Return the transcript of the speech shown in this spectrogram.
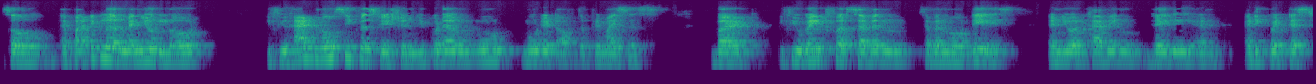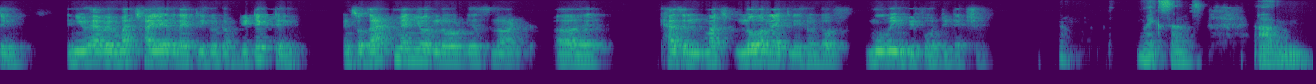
So a particular manure load, if you had no sequestration, you could have moved, moved it off the premises. But if you wait for seven, seven more days and you are having daily and adequate testing, then you have a much higher likelihood of detecting. And so that manure load is not, uh, has a much lower likelihood of moving before detection. Makes sense. Um,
